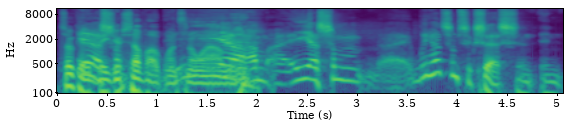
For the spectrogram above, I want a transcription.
It's okay Yeah, to big some- yourself up once in a while, yeah, man. I'm- I, yeah, some uh, we had some success in, in,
